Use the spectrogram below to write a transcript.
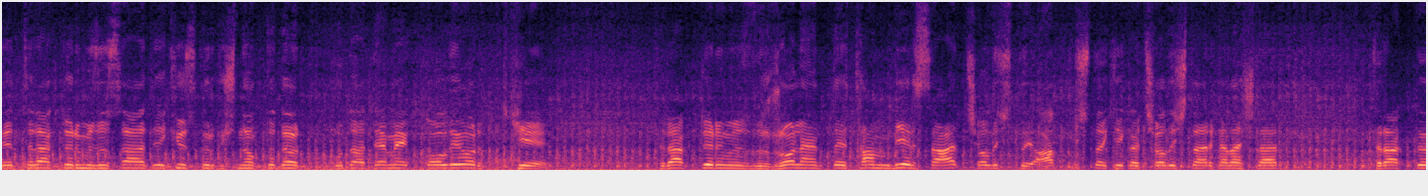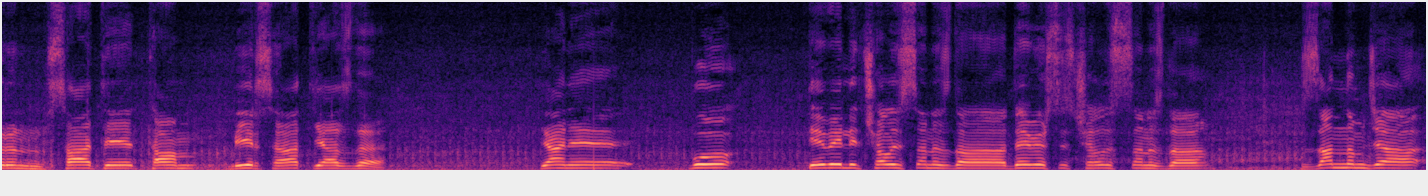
Ve traktörümüzün saati 243.4. Bu da demek oluyor ki traktörümüz Roland'de tam 1 saat çalıştı. 60 dakika çalıştı arkadaşlar. Traktörün saati tam 1 saat yazdı. Yani bu devirli çalışsanız da devirsiz çalışsanız da zannımca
